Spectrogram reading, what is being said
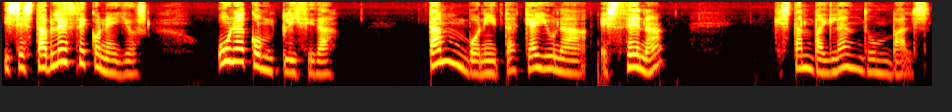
y se establece con ellos una complicidad tan bonita que hay una escena que están bailando un vals,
